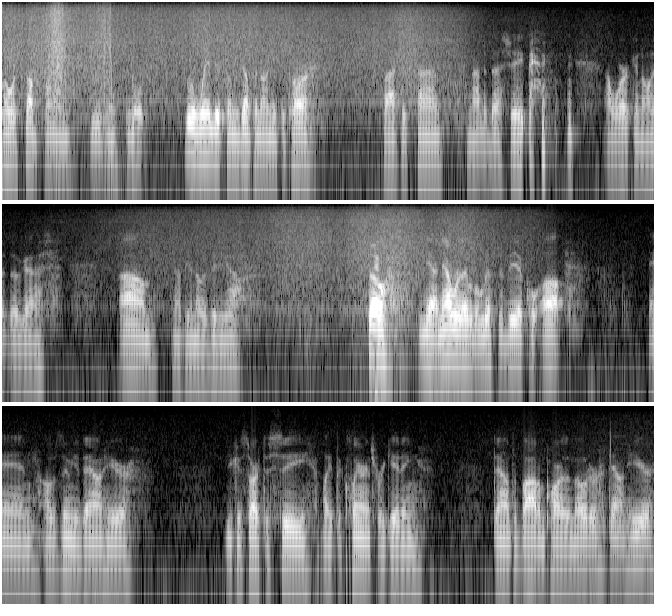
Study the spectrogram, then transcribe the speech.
lower subframe. Excuse me. A little winded from jumping underneath the car five, six times. Not in the best shape. I'm working on it though, guys. Um, that'll be another video. So, yeah, now we're able to lift the vehicle up, and I'll zoom you down here. You can start to see like the clearance we're getting down at the bottom part of the motor. Down here,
